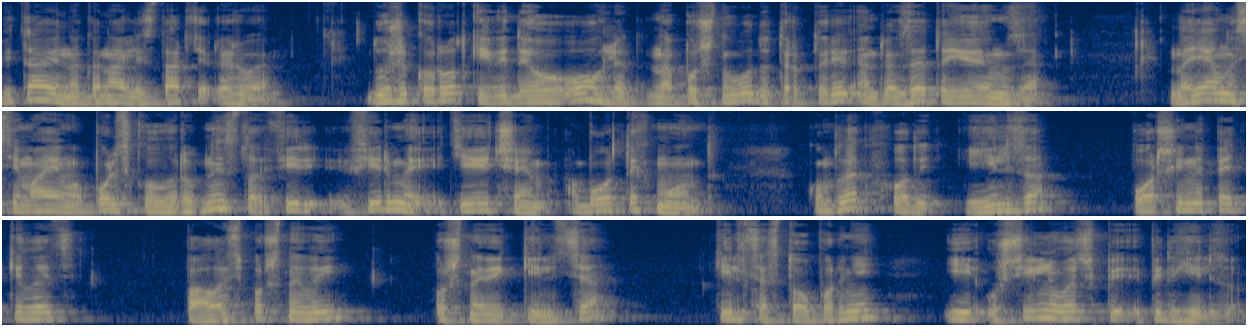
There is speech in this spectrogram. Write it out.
Вітаю на каналі Стартер РВ. Дуже короткий відеоогляд на поршневу до тракторів МТЗ та ЮМЗ. В наявності маємо польського виробництва фір- фірми THM або Техмонт. Комплект входить гільза, поршень на 5 кілець, палець поршневий, поршневі кільця, кільця стопорні і ущільнювач пі- під гільзу.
